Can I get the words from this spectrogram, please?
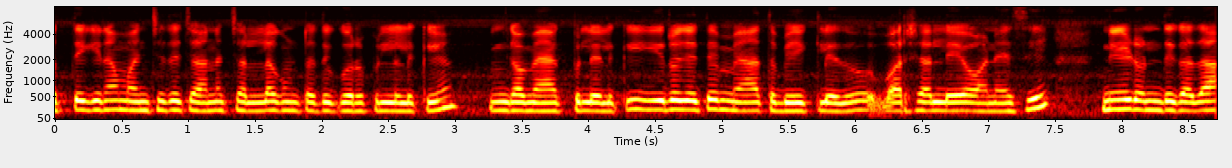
ఒత్తిగినా మంచిది చాలా చల్లగా ఉంటుంది గొర్రె పిల్లలకి ఇంకా మేక పిల్లలకి. ఈరోజు అయితే మేత బీకలేదు వర్షాలు లేవు అనేసి నీడు ఉంది కదా.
